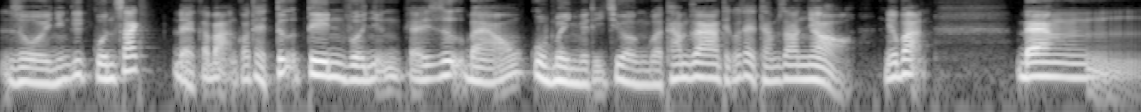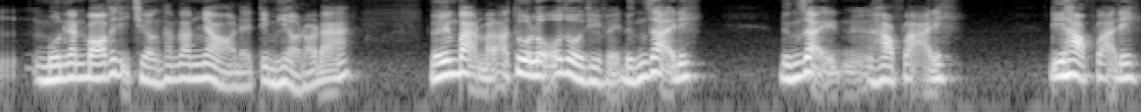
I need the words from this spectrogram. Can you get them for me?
rồi những cái cuốn sách để các bạn có thể tự tin với những cái dự báo của mình về thị trường và tham gia thì có thể tham gia nhỏ. Nếu bạn đang muốn gắn bó với thị trường tham gia nhỏ để tìm hiểu nó đã. Với những bạn mà đã thua lỗ rồi thì phải đứng dậy đi. Đứng dậy ừ, học lại đi. Đi học lại đi.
